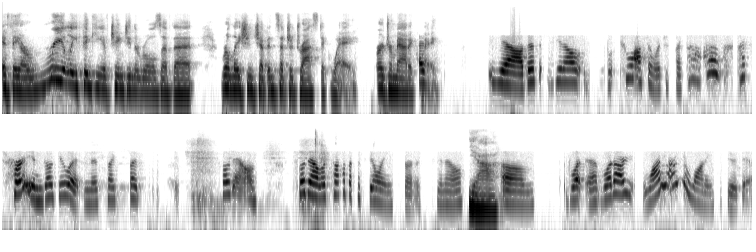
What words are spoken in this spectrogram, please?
if they are really thinking of changing the rules of the relationship in such a drastic way or a dramatic way I, yeah there's you know too often we're just like, oh, oh, let's hurry and go do it. And it's like, but slow down, slow down. Let's talk about the feelings first. You know? Yeah. Um, what what are you? Why are you wanting to do this?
